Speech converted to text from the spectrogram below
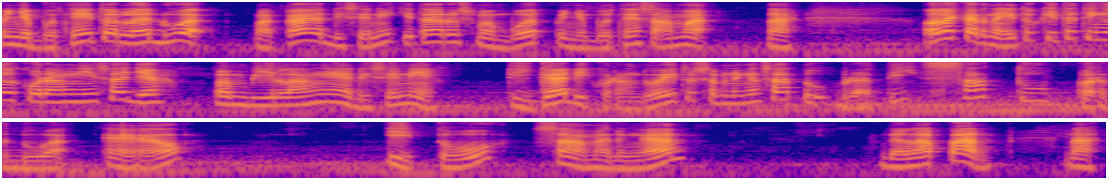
penyebutnya itu adalah dua maka di sini kita harus membuat penyebutnya sama nah oleh karena itu kita tinggal kurangi saja pembilangnya di sini. 3 dikurang 2 itu sama dengan 1 berarti 1 per 2 L itu sama dengan 8 nah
